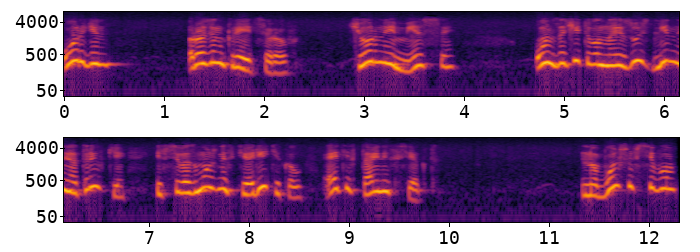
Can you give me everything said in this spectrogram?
орден розенкрейцеров, черные мессы. Он зачитывал наизусть длинные отрывки из всевозможных теоретиков этих тайных сект. Но больше всего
